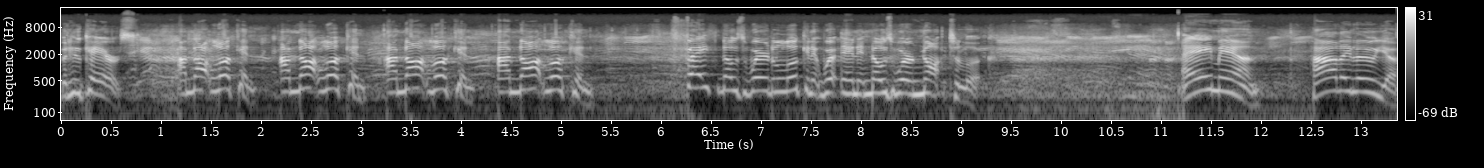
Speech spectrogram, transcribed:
but who cares? I'm not looking. I'm not looking. I'm not looking. I'm not looking. Faith knows where to look and it, and it knows where not to look. Amen. Hallelujah.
